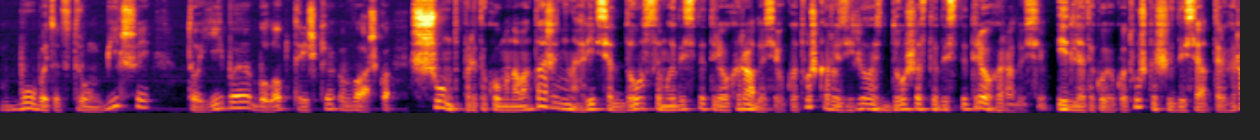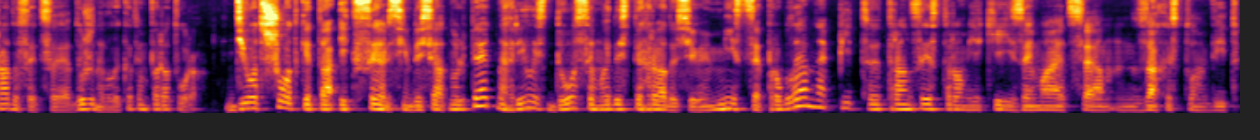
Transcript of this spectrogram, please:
Був би тут струм більший, то їй би було б трішки важко. Шунт при такому навантаженні нагрівся до 73 градусів, котушка розігрілась до 63 градусів. І для такої котушки 63 градуси це дуже невелика температура. Діод шотки та XL7005 нагрілись до 70 градусів. Місце проблемне під транзистором, який займається захистом від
